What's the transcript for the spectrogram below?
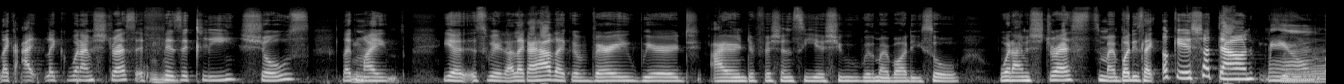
like i like when i'm stressed it Mm-hmm. physically shows like Mm. my yeah it's weird like i have like a very weird iron deficiency issue with my body so when i'm stressed my body's like okay shut down. Meow.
